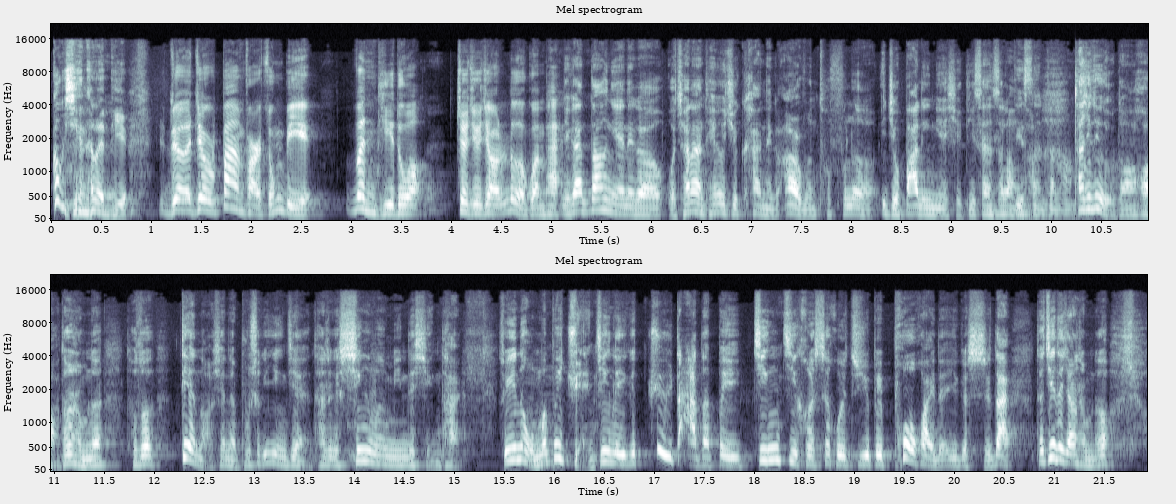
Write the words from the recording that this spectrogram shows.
更新的问题。这就是办法总比问题多，这就叫乐观派。你看当年那个，我前两天又去看那个阿尔文托夫勒，一九八零年写《第三次浪潮》。第三次浪潮他其实有一段话，他说什么呢？他说电脑现在不是个硬件，它是个新文明的形态。所以呢，我们被卷进了一个巨大的被经济和社会秩序被破坏的一个时代。他接着讲什么呢？说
